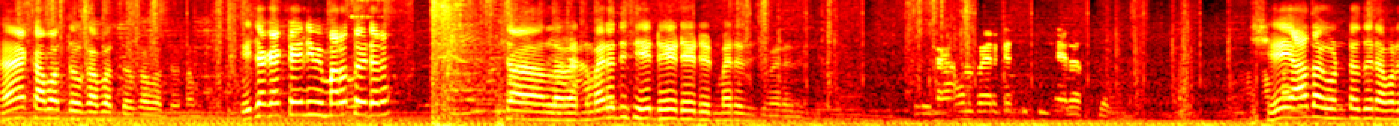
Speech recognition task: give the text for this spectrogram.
হ্যাঁ কাবার দো কাবার দাও কাবার দো নাম এই জায়গায় একটা এনিমি মারো তো এটা রে শালা মেরে দিছি হেড হেড হেড হেড মেরে দিছি মেরে দিছি রাহুল ভাইয়ের কাছে কি হেরাস করে সে আধা ঘণ্টা ধরে আমার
